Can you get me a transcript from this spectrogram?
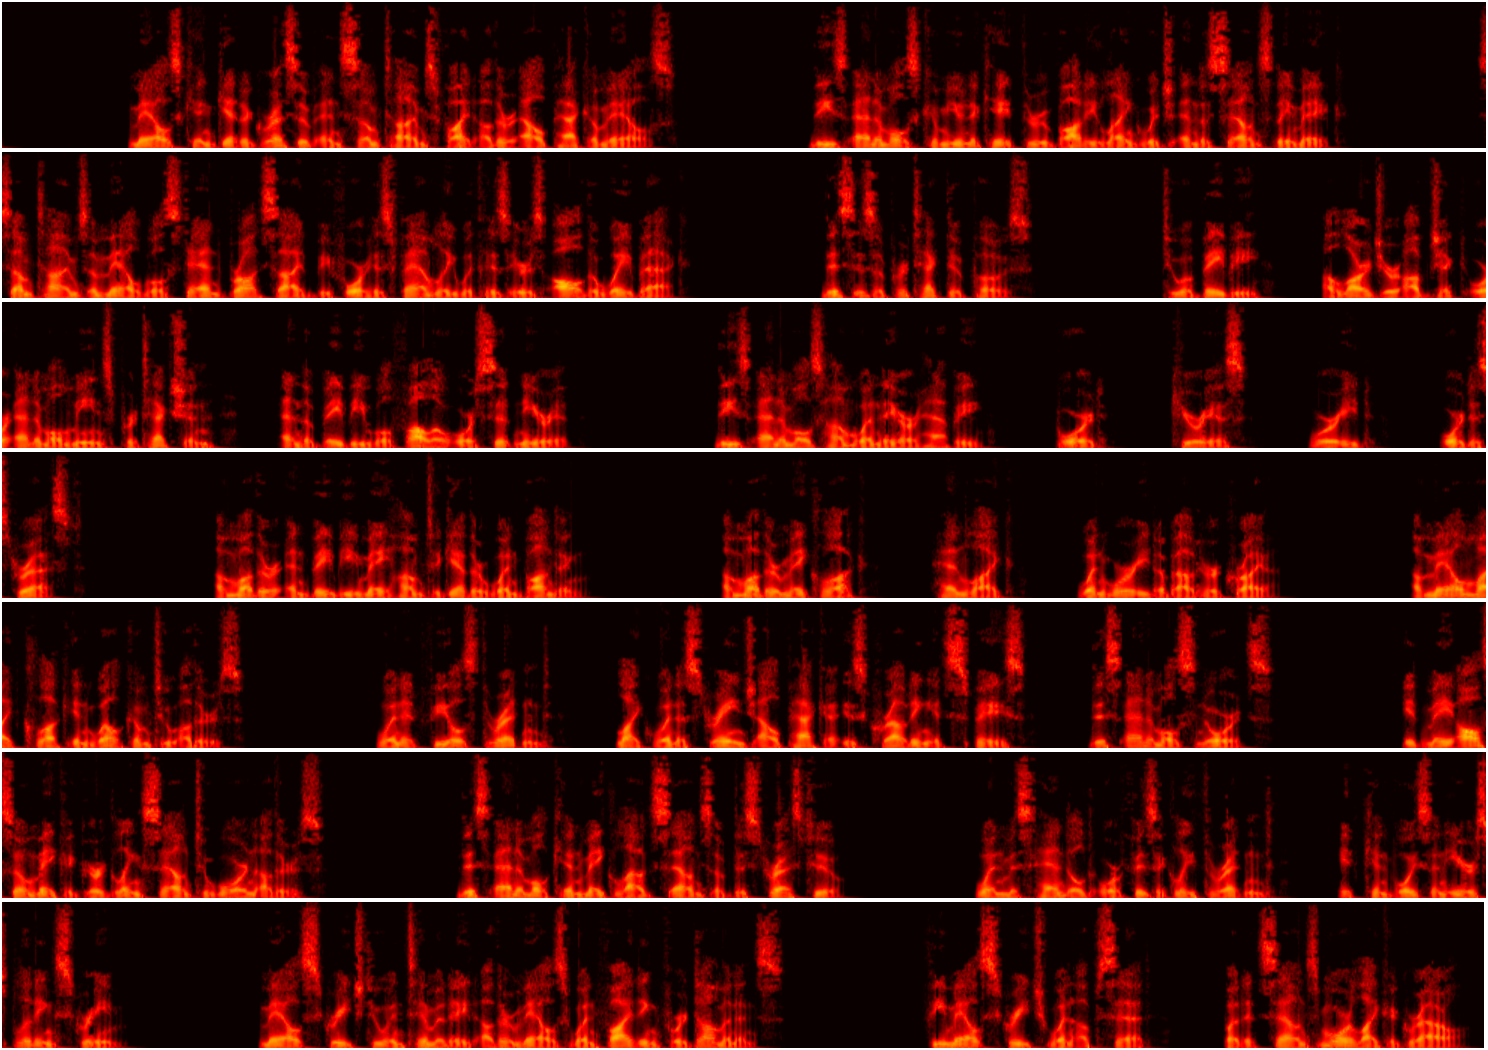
Males can get aggressive and sometimes fight other alpaca males. These animals communicate through body language and the sounds they make. Sometimes a male will stand broadside before his family with his ears all the way back. This is a protective pose. To a baby, a larger object or animal means protection, and the baby will follow or sit near it. These animals hum when they are happy, bored, curious, worried, or distressed. A mother and baby may hum together when bonding. A mother may cluck, hen-like, when worried about her cria. A male might cluck in welcome to others. When it feels threatened, like when a strange alpaca is crowding its space, this animal snorts. It may also make a gurgling sound to warn others. This animal can make loud sounds of distress too. When mishandled or physically threatened, it can voice an ear-splitting scream. Males screech to intimidate other males when fighting for dominance. Females screech when upset, but it sounds more like a growl.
